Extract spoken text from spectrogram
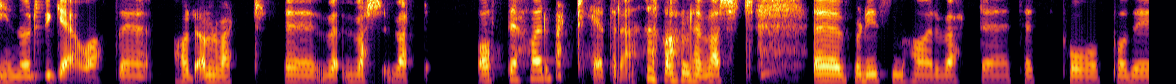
i, Norge, og at det har vært, vært at det har vært, heter det, aller verst, for de som har vært tett på, på de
